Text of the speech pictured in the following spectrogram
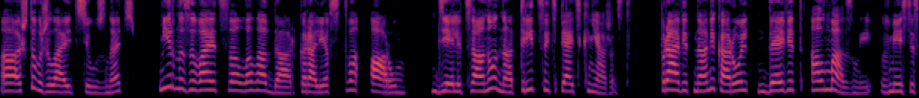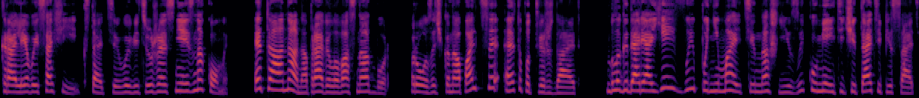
«А что вы желаете узнать?» Мир называется Лаладар, королевство Арум. Делится оно на 35 княжеств. Правит нами король Дэвид Алмазный вместе с королевой Софией. Кстати, вы ведь уже с ней знакомы. Это она направила вас на отбор. Розочка на пальце это подтверждает. Благодаря ей вы понимаете наш язык, умеете читать и писать,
